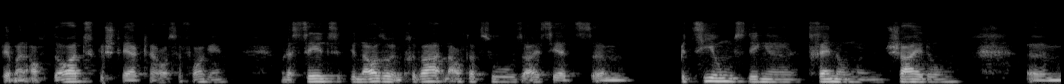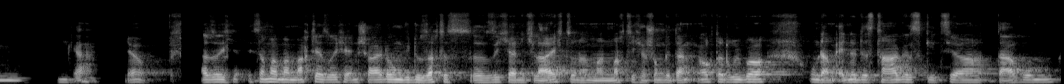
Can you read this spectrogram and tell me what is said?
wird man auch dort gestärkt heraus hervorgehen. Und das zählt genauso im Privaten auch dazu, sei es jetzt ähm, Beziehungsdinge, Trennungen, Scheidungen. Ähm, ja. Ja, also ich, ich sag mal, man macht ja solche Entscheidungen, wie du sagtest, äh, sicher nicht leicht, sondern man macht sich ja schon Gedanken auch darüber. Und am Ende des Tages geht es ja darum,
